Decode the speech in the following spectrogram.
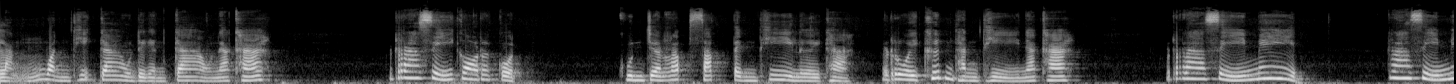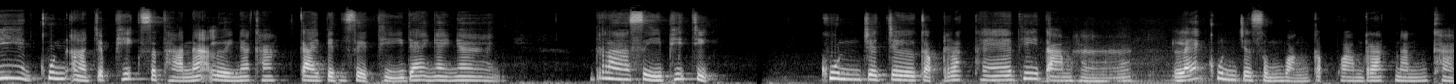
หลังวันที่ 9 เดือน 9 นะคะ ราศีกรกฎคุณจะรับทรัพย์เต็มที่เลยค่ะ รวยขึ้นทันทีนะคะ ราศีเมษราศีเมษคุณอาจจะพลิกสถานะเลยนะคะ กลายเป็นเศรษฐีได้ง่าย ๆ ราศีพิจิก คุณจะเจอกับรักแท้ที่ตามหา และคุณจะสมหวังกับความรักนั้นค่ะ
